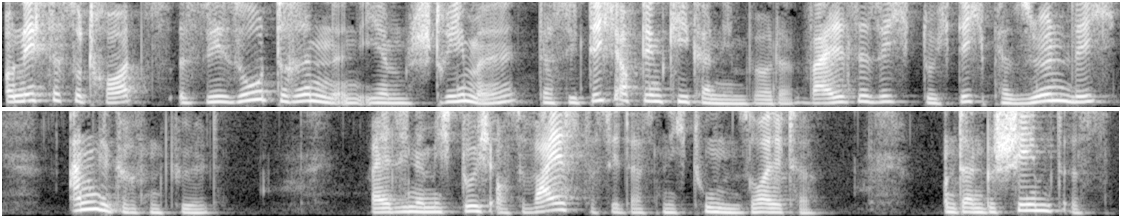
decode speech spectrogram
Und nichtsdestotrotz ist sie so drin in ihrem Striemel, dass sie dich auf den Kieker nehmen würde, weil sie sich durch dich persönlich angegriffen fühlt. Weil sie nämlich durchaus weiß, dass sie das nicht tun sollte. Und dann beschämt ist.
